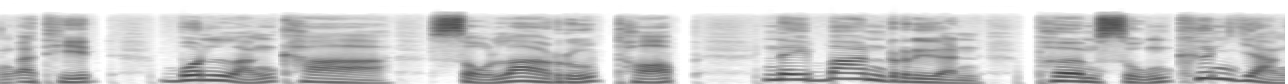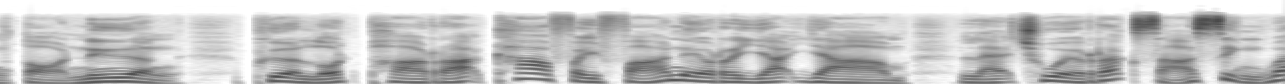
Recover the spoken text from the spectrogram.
งอาทิตย์ บนหลังคาโซลารูฟท็อปในบ้านเรือนเพิ่มสูงขึ้นอย่างต่อเนื่อง เพื่อลดภาระค่าไฟฟ้าในระยะยาวและช่วยรักษาสิ่งแว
